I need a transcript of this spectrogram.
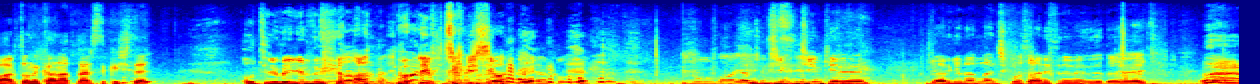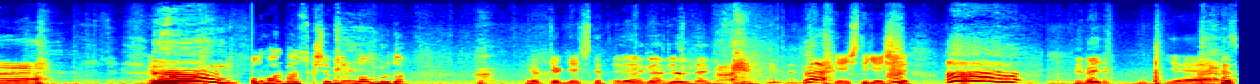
Barton'un kanatlar sıkıştı. O tribe girdim an. Böyle bir çıkış yok. Jim, Jim Carrey'nin gergedenden çıkma sahnesine benzedi. Evet. Oğlum abi ben sıkışabilirim lan burada. Yok yok geçtin. Ben, ben de önden Geçti geçti. We made it. Yes.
